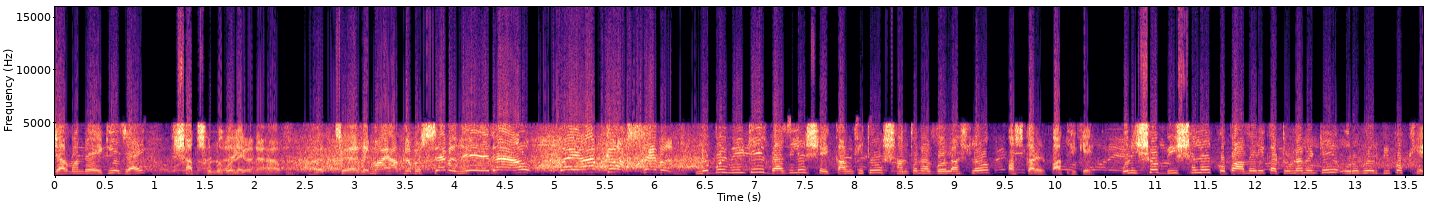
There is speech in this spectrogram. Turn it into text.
জার্মানরা এগিয়ে যায় সাত শূন্য গোলে. নব্বই মিনিটে ব্রাজিলের সেই কাঙ্ক্ষিত সান্ত্বনার গোল আসলো অস্কারের পা থেকে। উনিশশো সালে কোপা আমেরিকা টুর্নামেন্টে উরুগুয়ের বিপক্ষে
